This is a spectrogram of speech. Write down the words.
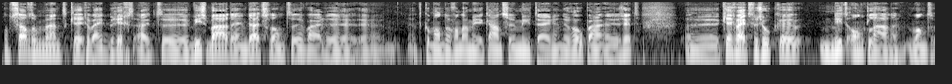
op hetzelfde moment kregen wij het bericht uit Wiesbaden in Duitsland, waar het commando van de Amerikaanse militairen in Europa zit. Kregen wij het verzoek niet ontladen. Want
